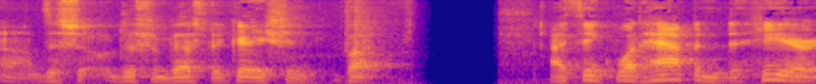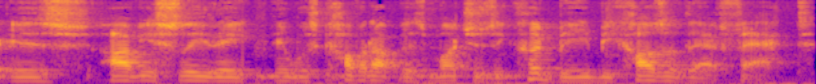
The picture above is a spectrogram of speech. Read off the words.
uh, this this investigation, but I think what happened here is obviously they it was covered up as much as it could be because of that fact.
